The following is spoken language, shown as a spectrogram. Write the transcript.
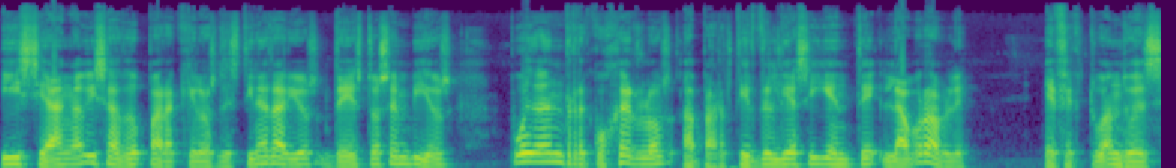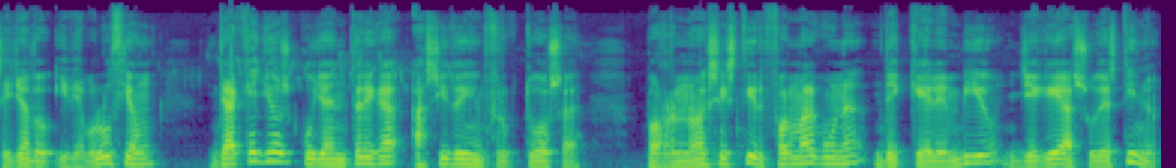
y se han avisado para que los destinatarios de estos envíos puedan recogerlos a partir del día siguiente laborable, efectuando el sellado y devolución de aquellos cuya entrega ha sido infructuosa, por no existir forma alguna de que el envío llegue a su destino,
